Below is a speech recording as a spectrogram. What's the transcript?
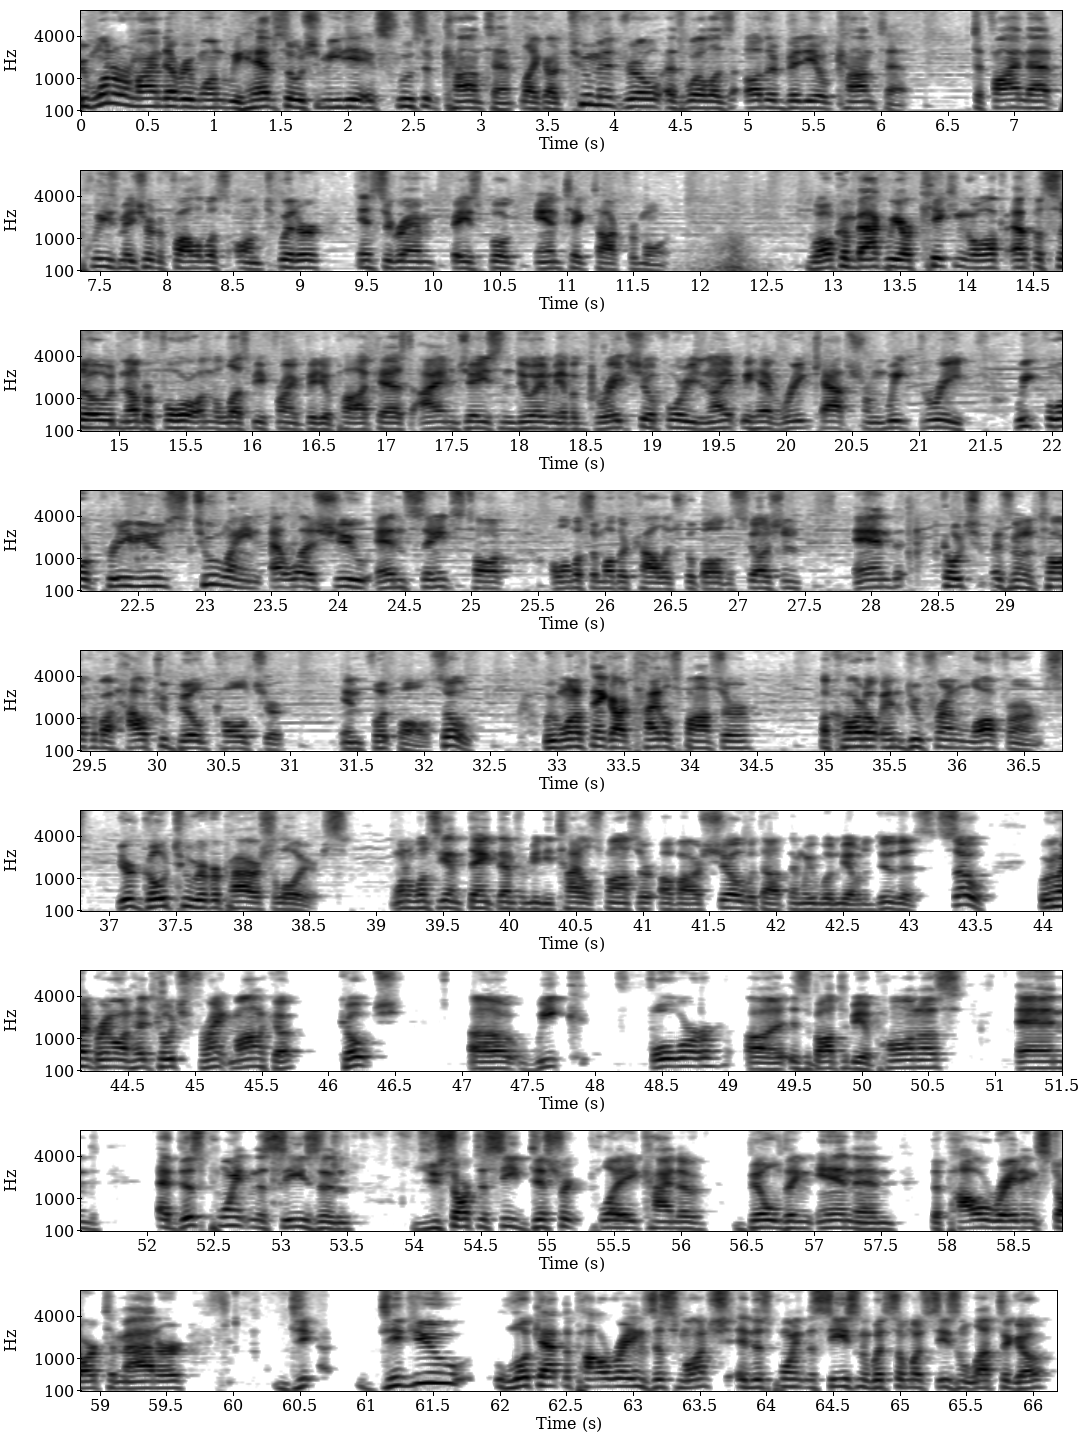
We want to remind everyone we have social media exclusive content like our two minute drill as well as other video content. To find that, please make sure to follow us on Twitter, Instagram, Facebook, and TikTok for more. Welcome back. We are kicking off episode number four on the Let's Be Frank video podcast. I am Jason Duhe, and we have a great show for you tonight. We have recaps from week three, week four previews, Tulane, LSU, and Saints talk, along with some other college football discussion. And Coach is going to talk about how to build culture in football. So we want to thank our title sponsor, Accardo and Dufresne Law Firms, your go to River Parish lawyers. I want to once again thank them for being the title sponsor of our show. Without them, we wouldn't be able to do this. So we're going to bring on head coach Frank Monica. Coach, uh, week four uh, is about to be upon us. And at this point in the season, you start to see district play kind of building in and the power ratings start to matter. Did, did you look at the power ratings this much in this point in the season with so much season left to go?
